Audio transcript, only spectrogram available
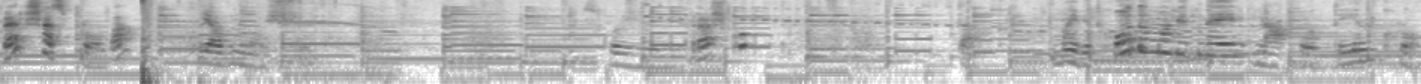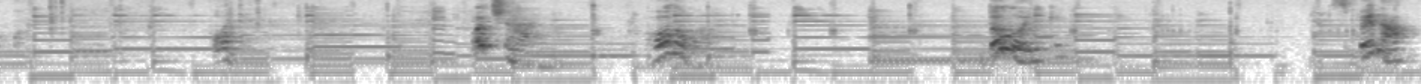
Перша спроба я вмощу свою іграшку. Так, ми відходимо від неї на один крок. Один. Починаємо. Голова. Долоньки. Спина.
